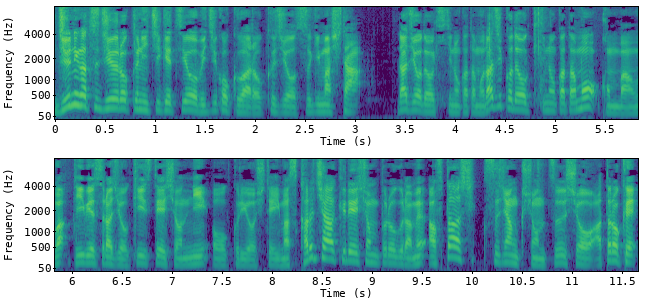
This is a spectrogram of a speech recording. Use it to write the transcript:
12月16日月曜日時刻は6時を過ぎました。ラジオでお聞きの方もラジコでお聞きの方もこんばんは。TBS ラジオキーステーションにお送りをしています。カルチャーキュレーションプログラムアフターシックスジャンクション通称アトロク。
